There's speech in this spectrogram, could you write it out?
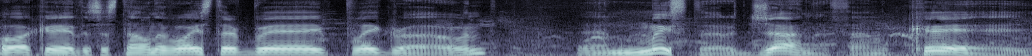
Okay, this is town of Oyster Bay playground. And Mr. Jonathan K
